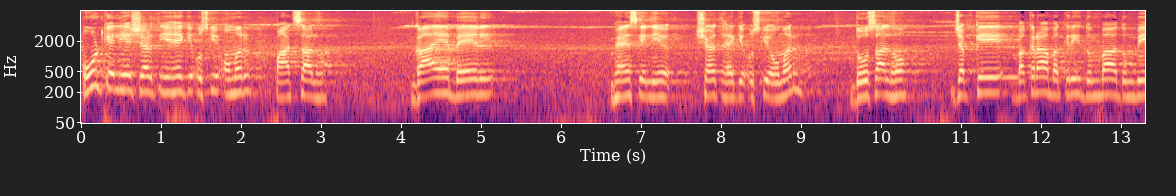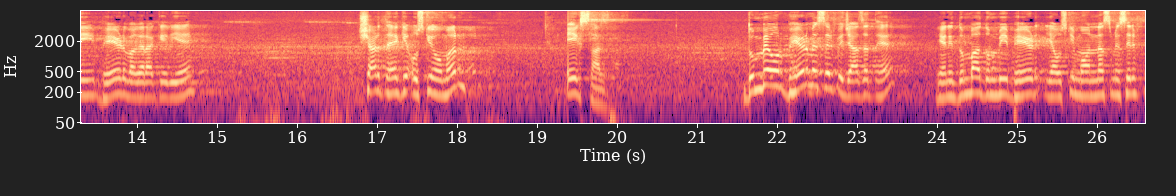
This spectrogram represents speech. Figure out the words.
اونٹ کے لیے شرط یہ ہے کہ اس کی عمر پانچ سال ہو۔ گائے، بیل، بھینس کے لیے شرط ہے کہ اس کی عمر دو سال ہو۔ جبکہ بکرا بکری، دمبا دمبی، بھیڑ وغیرہ کے لیے شرط ہے کہ اس کی عمر ایک سال دمبے اور بھیڑ میں صرف اجازت ہے یعنی دمبا دمبی، بھیڑ یا اس کی مونس میں صرف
